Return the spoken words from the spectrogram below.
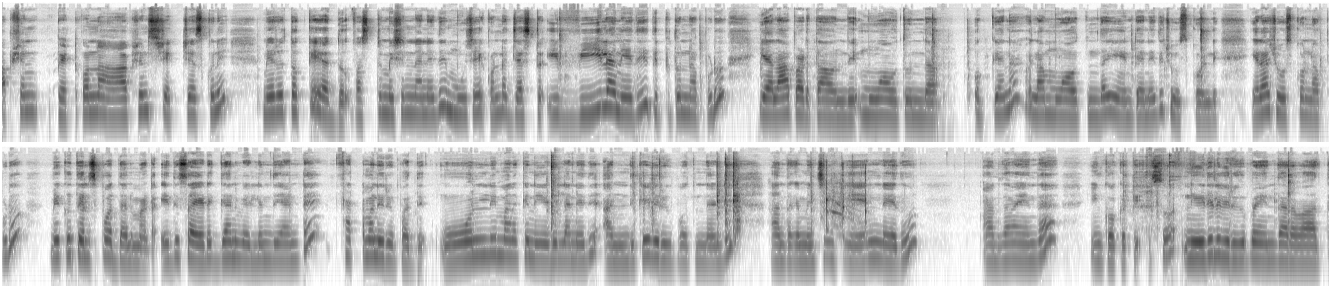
ఆప్షన్ పెట్టుకున్న ఆప్షన్స్ చెక్ చేసుకుని మీరు తొక్కేయొద్దు. ఫస్ట్ మిషన్ అనేది మూవ్ చేయకుండా జస్ట్ ఈ వీల్ అనేది తిప్పుతున్నప్పుడు ఎలా పడతా ఉంది మూవ్ అవుతుందా ఓకేనా? ఇలా మూవ్ అవుతుందా ఏంటి అనేది చూసుకోండి. ఇలా చూసుకున్నప్పుడు మీకు తెలిసిపోద్ది అనమాట ఇది సైడ్కి కానీ వెళ్ళింది అంటే ఫట్టమని విరిగిపోద్ది. ఓన్లీ మనకి నీడిల్ అనేది అందుకే విరిగిపోతుందండి. అంతకు మించి ఇంకేం లేదు. అర్థమైందా? ఇంకొకటి. సో నీడిల్ విరిగిపోయిన తర్వాత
